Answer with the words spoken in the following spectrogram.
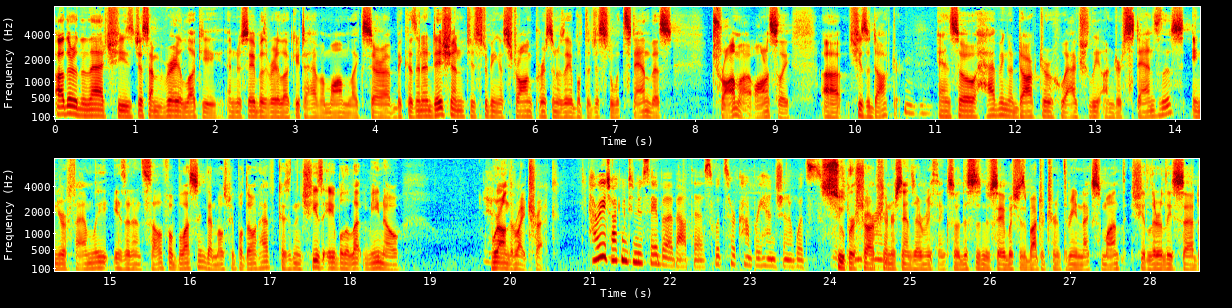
other than that, she's just I'm very lucky, and Nuseba is very lucky to have a mom like Sarah because in addition to just being a strong person who's able to just withstand this trauma, honestly, uh, she's a doctor, and so having a doctor who actually understands this in your family is in itself a blessing that most people don't have because then she's able to let me know we're on the right track. How are you talking to Nuseba about this? What's her comprehension of what's what super sharp. She understands everything. So this is Nuseba. She's about to turn three next month. She literally said,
